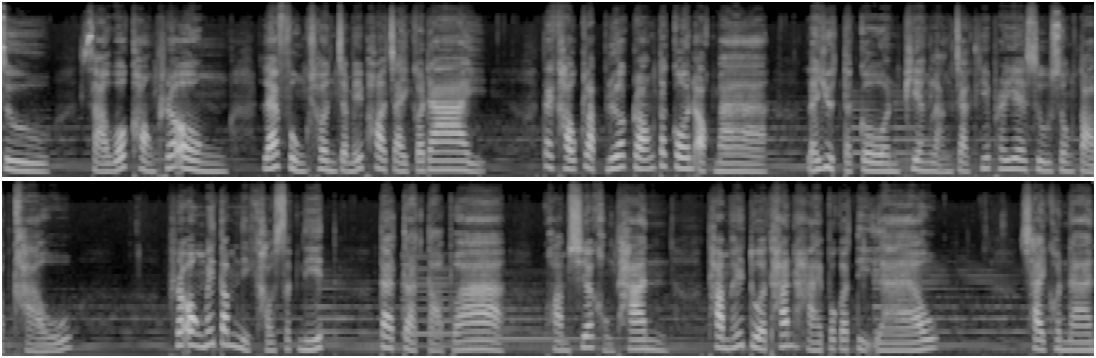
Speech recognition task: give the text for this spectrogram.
ซู สาวกของพระองค์ และฝูงชนจะไม่พอใจก็ได้ แต่เขากลับเลือกร้องตะโกนออกมา และหยุดตะโกนเพียงหลังจากที่พระเยซูทรงตอบเขา พระองค์ไม่ตำหนิเขาสักนิด แต่ตรัสตอบว่า ความเชื่อของท่านทำให้ตัวท่านหายปกติแล้ว ชายคนนั้น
